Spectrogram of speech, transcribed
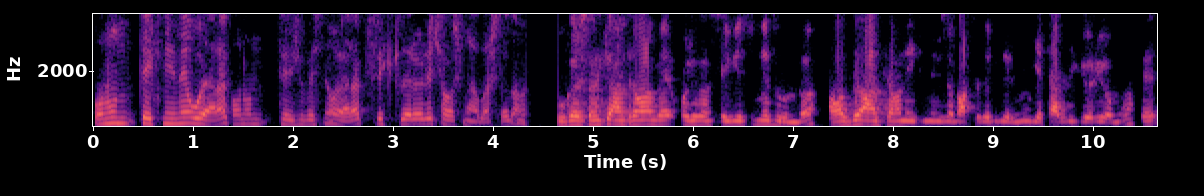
Onun tekniğine uyarak, onun tecrübesine uyarak free öyle çalışmaya başladım. Bulgaristan'daki antrenman ve hocaların seviyesi ne durumda? Aldığı antrenman eğitimlerimize bahsedebilir mi? Yeterli görüyor mu? Ve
